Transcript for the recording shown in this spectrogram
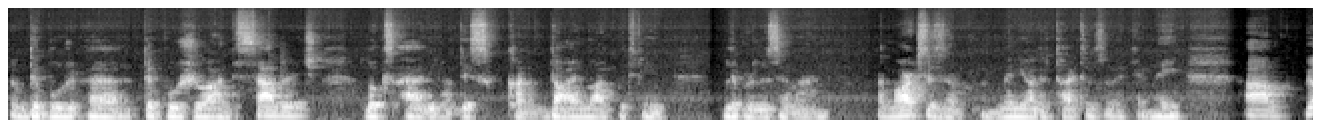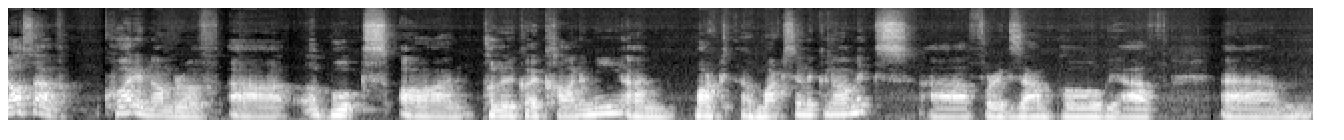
the, uh, the bourgeois and the savage looks at you know this kind of dialogue between liberalism and, and Marxism, and many other titles that I can name. Um, we also have quite a number of uh, books on political economy and Marx, uh, Marxian economics. Uh, for example, we have um,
